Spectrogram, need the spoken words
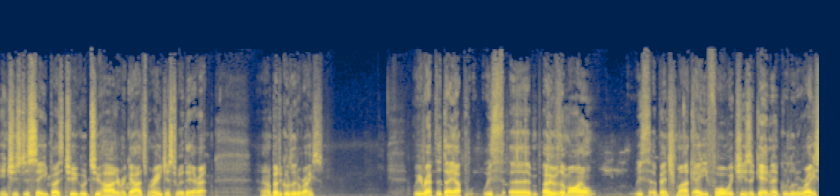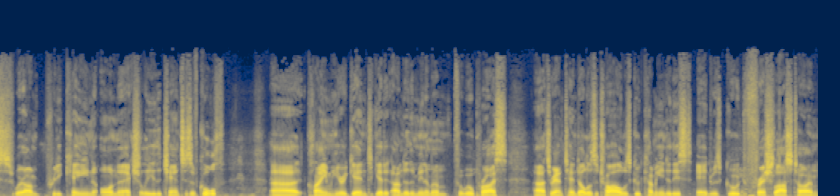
interested to see both too good, too hard in regards Marie, just where they're at. Uh, but a good little race. We wrap the day up with uh, over the mile with a benchmark 84, which is again a good little race where I'm pretty keen on actually the chances of Coolth. Uh, claim here again to get it under the minimum for Will Price. Uh, it's around ten dollars. The trial was good coming into this and was good fresh last time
